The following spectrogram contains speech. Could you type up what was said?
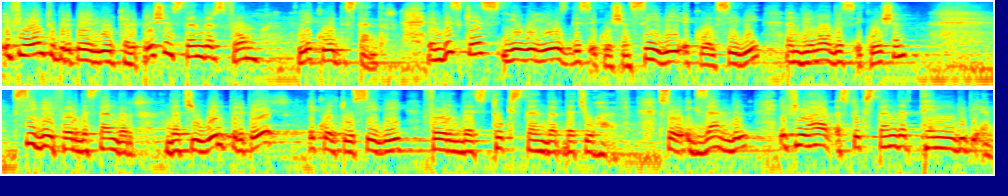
If you want to prepare your calibration standards from liquid standard. In this case, you will use this equation, CV equals CV, and you know this equation. CV for the standard that you will prepare equal to CV for the stock standard that you have. So example, if you have a stock standard 10 ppm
